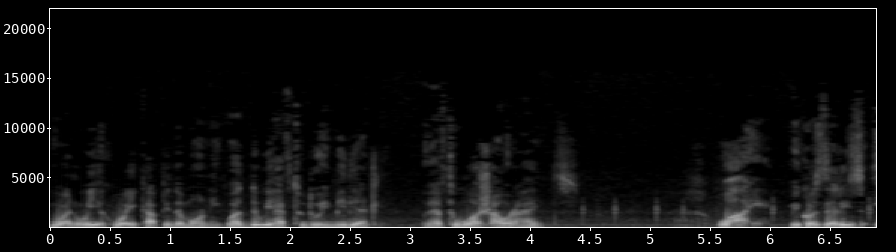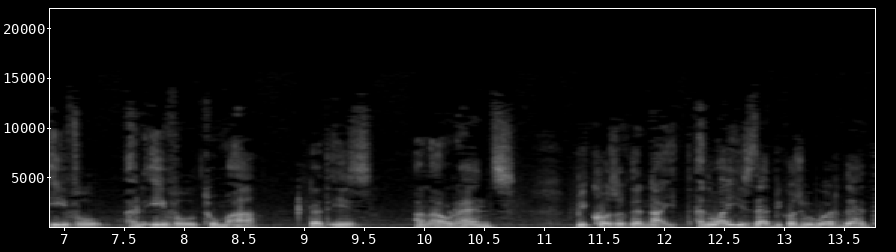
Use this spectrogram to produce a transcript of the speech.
when we wake up in the morning? What do we have to do immediately? We have to wash our hands. Why? Because there is evil, an evil tum'ah that is on our hands because of the night. And why is that? Because we were dead.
